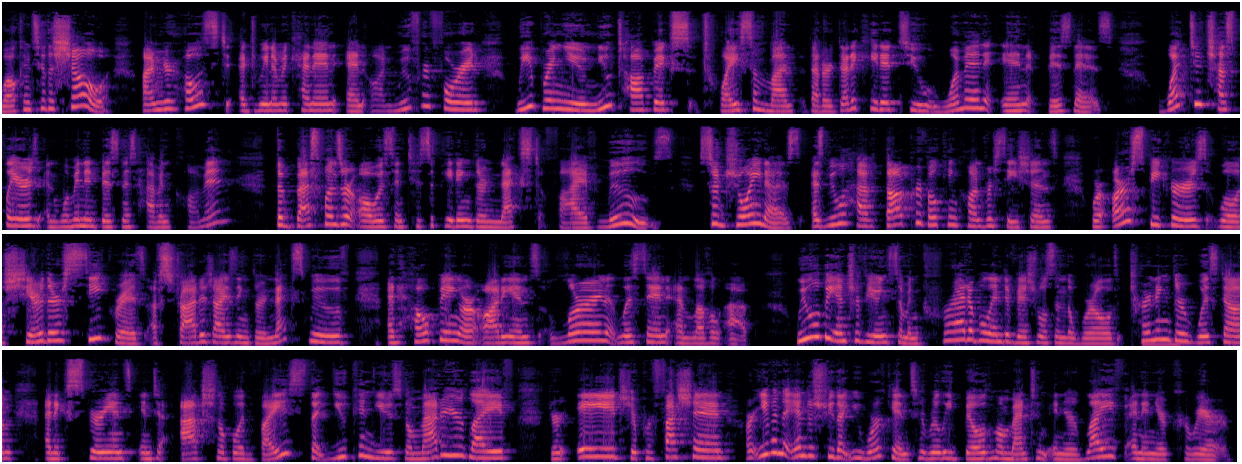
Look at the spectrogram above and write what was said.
Welcome to the show. I'm your host, Edwina McKennon, and on Move Her Forward, we bring you new topics twice a month that are dedicated to women in business. What do chess players and women in business have in common? The best ones are always anticipating their next five moves. So join us as we will have thought provoking conversations where our speakers will share their secrets of strategizing their next move and helping our audience learn, listen, and level up. We will be interviewing some incredible individuals in the world, turning mm. their wisdom and experience into actionable advice that you can use no matter your life, your age, your profession, or even the industry that you work in to really build momentum in your life and in your career.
